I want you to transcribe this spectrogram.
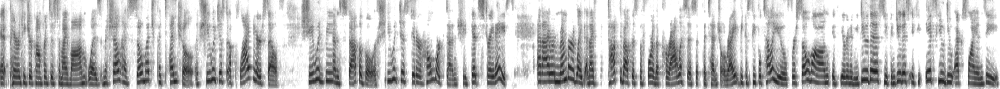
at parent teacher conferences to my mom was Michelle has so much potential. If she would just apply herself, she would be unstoppable. If she would just get her homework done, she'd get straight A's. And I remember like, and I've talked about this before, the paralysis of potential, right? Because people tell you for so long, you're going to be do this, you can do this if you, if you do X, Y, and Z.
